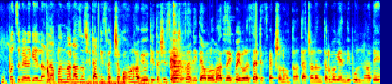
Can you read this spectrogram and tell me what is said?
खूपच वेळ गेला. ना पण मला जशी टाकी स्वच्छ करून हवी होती तशी स्वच्छ झाली. त्यामुळं माझं एक वेगळं सॅटिस्फॅक्शन होतं. त्याच्यानंतर मग यांनी पुन्हा ते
